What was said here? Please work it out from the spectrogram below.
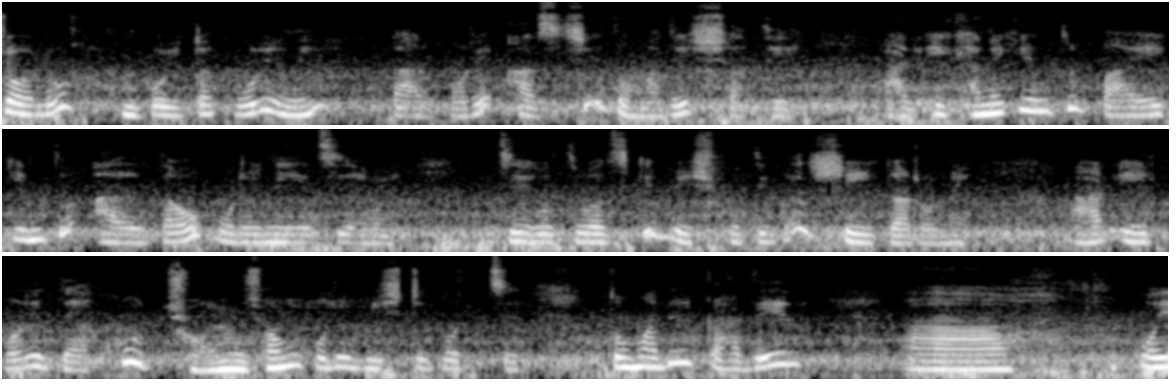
চলো, বইটা পড়ে নিই, তারপরে আসছে তোমাদের সাথে। আর এখানে কিন্তু পায়ে কিন্তু আলতাও পরে নিয়েছি আমি, যেহেতু আজকে বৃহস্পতিবার সেই কারণে। আর এরপরে দেখো, ঝমঝম করে বৃষ্টি পড়ছে। তোমাদের কাদের ওই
